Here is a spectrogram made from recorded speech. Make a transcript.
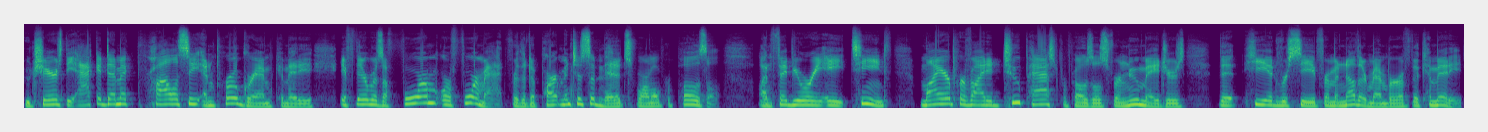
who chairs the Academic Policy and Program Committee, if there was a form or format for the department to submit its formal proposal. On February 18th, Meier provided two past proposals for new majors that he had received from another member of the committee.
